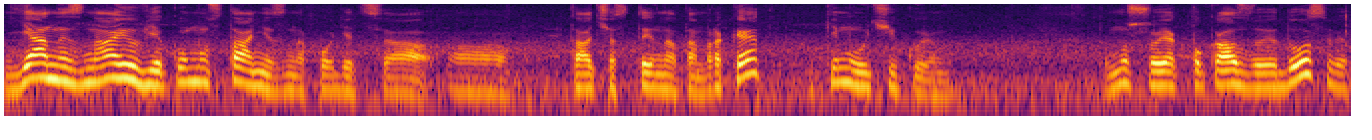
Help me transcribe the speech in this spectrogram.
Я не знаю, в якому стані знаходиться та частина там, ракет, які ми очікуємо. Тому що, як показує досвід,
